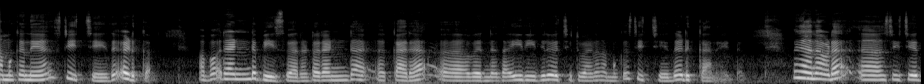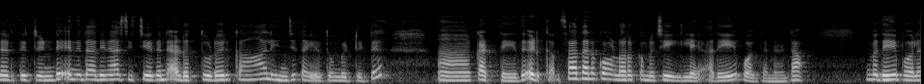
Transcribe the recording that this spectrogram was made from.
നമുക്ക് ചെയ്യാം സ്റ്റിച്ച് ചെയ്ത് എടുക്കാം. അപ്പോൾ രണ്ട് പീസ് വരണം കേട്ടോ. രണ്ട് കര വരുന്നത് ഈ രീതിയിൽ വെച്ചിട്ട് വേണം നമുക്ക് സ്റ്റിച്ച് ചെയ്ത് എടുക്കാനായിട്ട്. അപ്പോൾ ഞാനവിടെ സ്റ്റിച്ച് ചെയ്തെടുത്തിട്ടുണ്ട്. എന്നിട്ട് അതിനാ സ്റ്റിച്ച് ചെയ്തതിന്റെ അടുത്തൂടെ ഒരു കാലിഞ്ച് തയ്യൽ തുമ്പിട്ടിട്ട് കട്ട് ചെയ്ത് എടുക്കാം. സാധാരണ കോളറൊക്കെ നമ്മൾ ചെയ്യില്ലേ? അതേപോലെ തന്നെ കേട്ടോ. അപ്പോൾ അതേപോലെ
